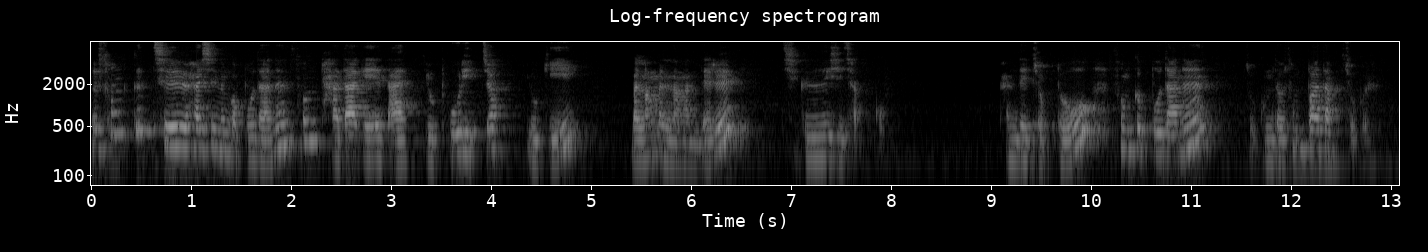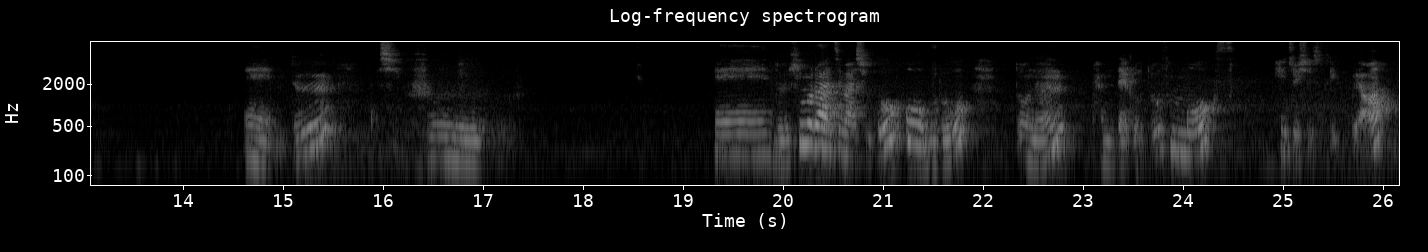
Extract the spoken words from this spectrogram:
손끝을 하시는 것보다는 손바닥에 날, 요볼 있죠? 여기 말랑말랑한 데를 지그시 잡고 반대쪽도 손끝보다는 조금 더 손바닥 쪽을 앤, 둘, 다시 후 앤, 둘, 힘으로 하지 마시고 호흡으로 또는 반대로도 손목 해주실 수 있고요.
